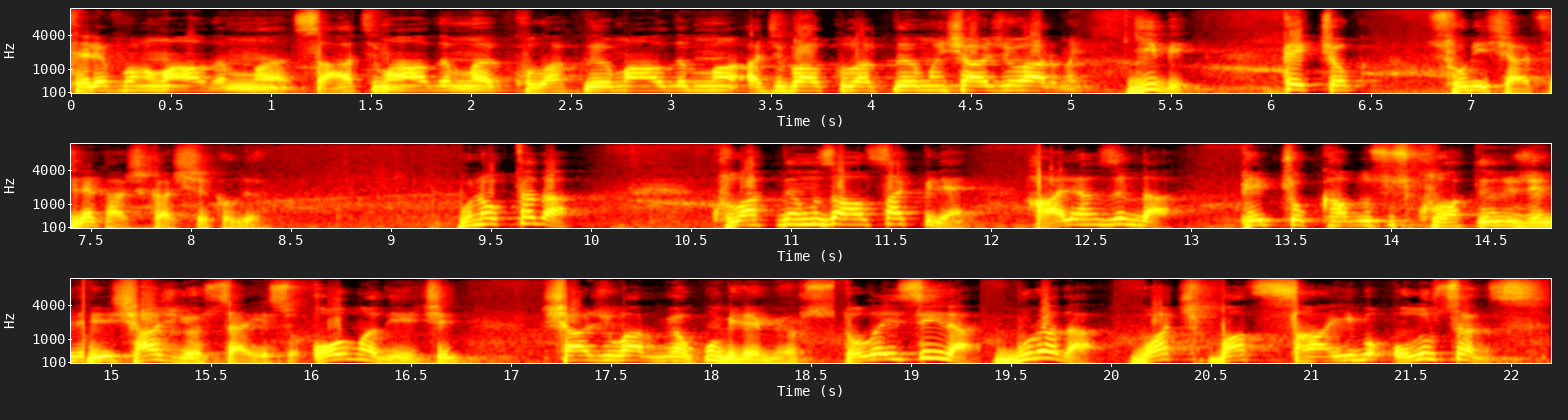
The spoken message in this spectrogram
telefonumu aldım mı, saatimi aldım mı, kulaklığımı aldım mı, acaba kulaklığımın şarjı var mı gibi pek çok soru işaretiyle karşı karşıya kalıyor. Bu noktada kulaklığımızı alsak bile hali hazırda pek çok kablosuz kulaklığın üzerinde bir şarj göstergesi olmadığı için şarjı var mı yok mu bilemiyoruz. Dolayısıyla burada Watch Buds sahibi olursanız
